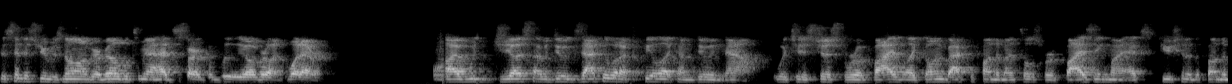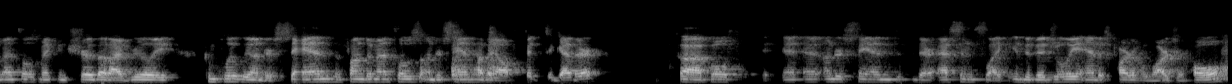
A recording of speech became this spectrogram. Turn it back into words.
this industry was no longer available to me, I had to start completely over, like whatever. I would just I would do exactly what I feel like I'm doing now, which is just revise like going back to fundamentals, revising my execution of the fundamentals, making sure that I really completely understand the fundamentals, understand how they all fit together, uh, both and, and, understand their essence like individually and as part of a larger whole.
